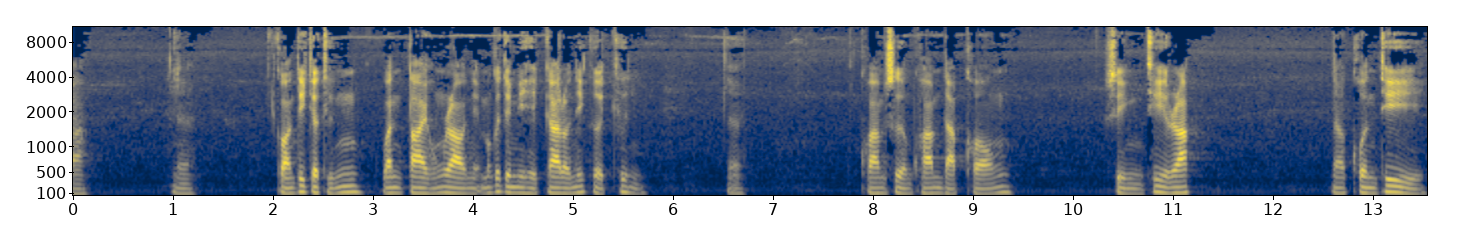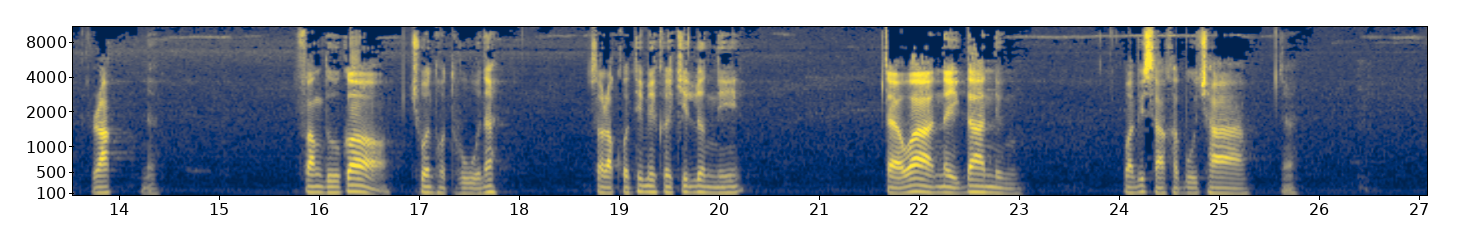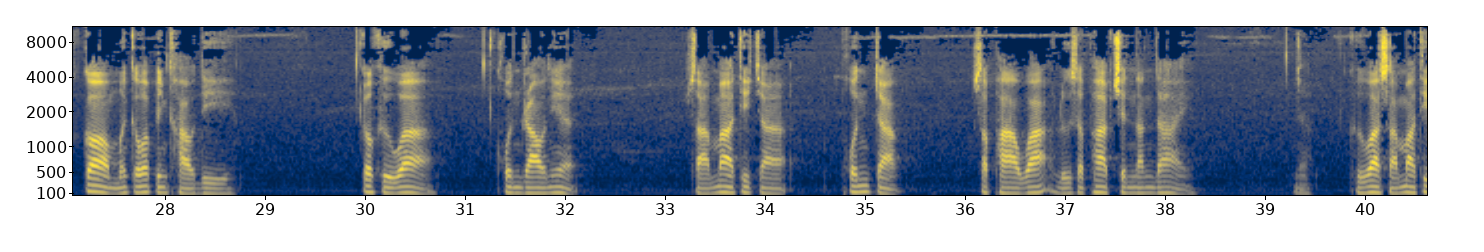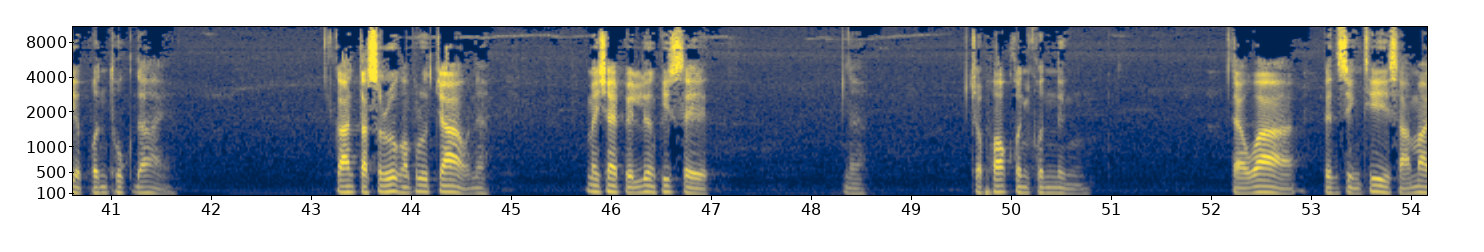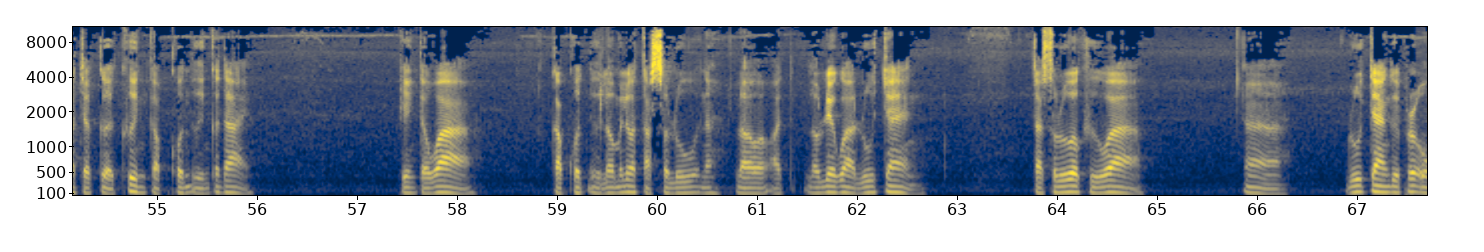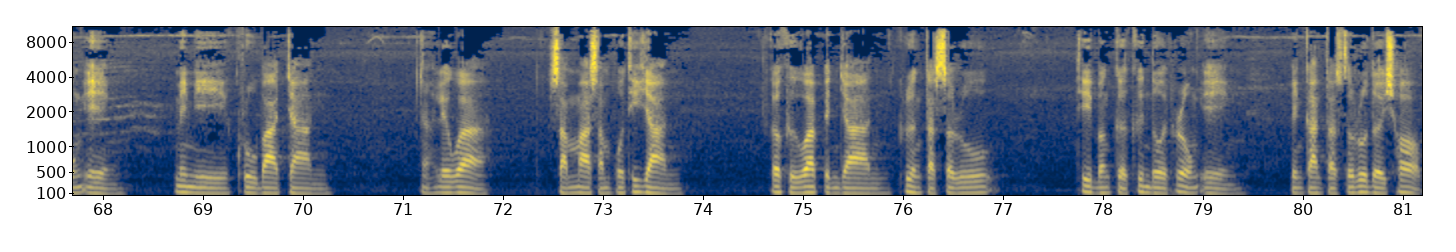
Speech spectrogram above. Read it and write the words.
นะก่อนที่จะถึงวันตายของเราเนี่ย มันก็จะมีเหตุการณ์เหล่านี้เกิดขึ้นนะความเสื่อมความดับของสิ่งที่รักนะคนที่รักนะฟังดูก็ชวนหดหูนะสำหรับคนที่ไม่เคยคิดเรื่องนี้ แต่ว่าในอีกด้านหนึ่ง วันวิสาขบูชา ก็เหมือนกับว่าเป็นข่าวดี ก็คือว่าคนเราเนี่ยสามารถที่จะพ้นจากสภาวะหรือสภาพเช่นนั้นได้นะคือว่าสามารถที่จะพ้นทุกข์ได้ การตัดสรุปของพระพุทธเจ้านะไม่ใช่เป็นเรื่องพิเศษนะเฉพาะคนคนหนึ่ง แต่ว่าเป็นสิ่งที่สามารถจะเกิดขึ้นกับคนอื่นก็ได้ พียงแต่ว่ากับคนอื่นเราไม่เรียกว่าตัดสรู้นะเราเราเรียกว่ารู้แจ้ง ตัดสรู้ก็คือว่ารู้แจ้งด้วยพระองค์เอง ไม่มีครูบาอาจารย์นะเรียกว่าสัมมาสัมโพธิญาณก็คือว่าเป็นญาณเครื่องตัดสรู้ที่บังเกิดขึ้นโดยพระองค์เอง เป็นการตัดสรู้โดยชอบ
